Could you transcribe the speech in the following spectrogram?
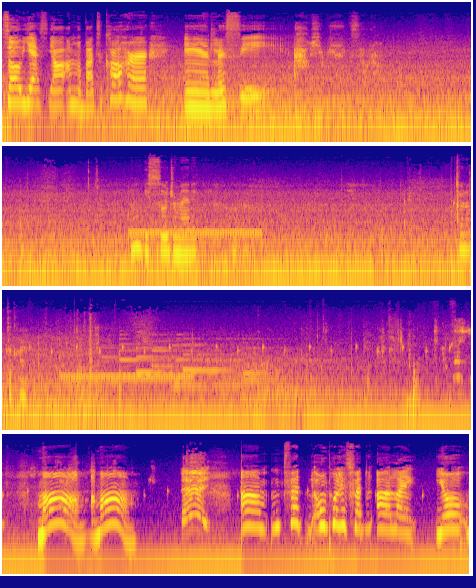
So yes y'all I'm about to call her and let's see how she reacts. Hold on. I'm gonna be so dramatic. Turn up the car mom mom Hey, Um, fait, on police fait, uh, like, yo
